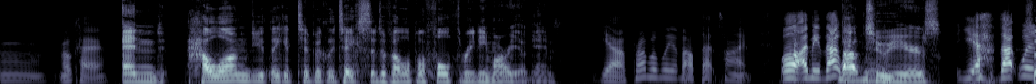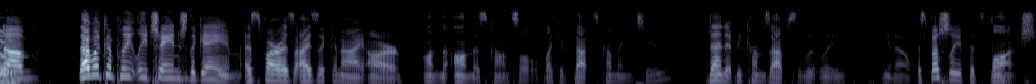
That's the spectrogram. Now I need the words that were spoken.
Mm, okay. And how long do you think it typically takes to develop a full 3D Mario game? Yeah, probably about that time. Well, I mean that would About would two years. yeah, that would So- um that would completely change the game as far as Isaac and I are on the on this console. Like if that's coming too, then it becomes absolutely, you know, especially if it's launch,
